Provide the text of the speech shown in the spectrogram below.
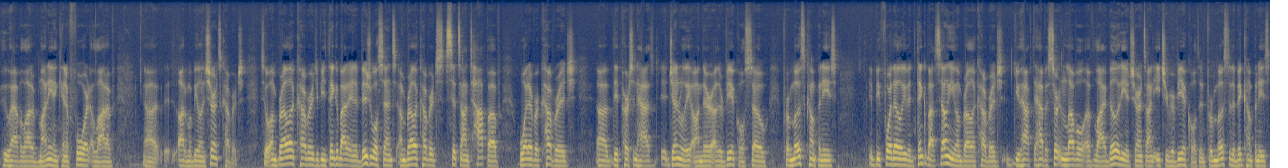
who have a lot of money and can afford a lot of uh, automobile insurance coverage. So umbrella coverage, if you think about it in a visual sense, umbrella coverage sits on top of whatever coverage uh, the person has generally on their other vehicles. So for most companies, before they'll even think about selling you umbrella coverage, you have to have a certain level of liability insurance on each of your vehicles. And for most of the big companies,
